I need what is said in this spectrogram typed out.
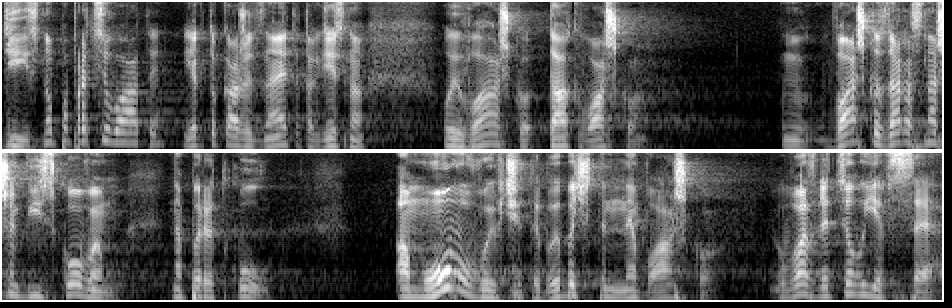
дійсно попрацювати. Як то кажуть, знаєте, так дійсно, ой, важко, так важко. Важко зараз нашим військовим напередку. А мову вивчити, вибачте, не важко. У вас для цього є все.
